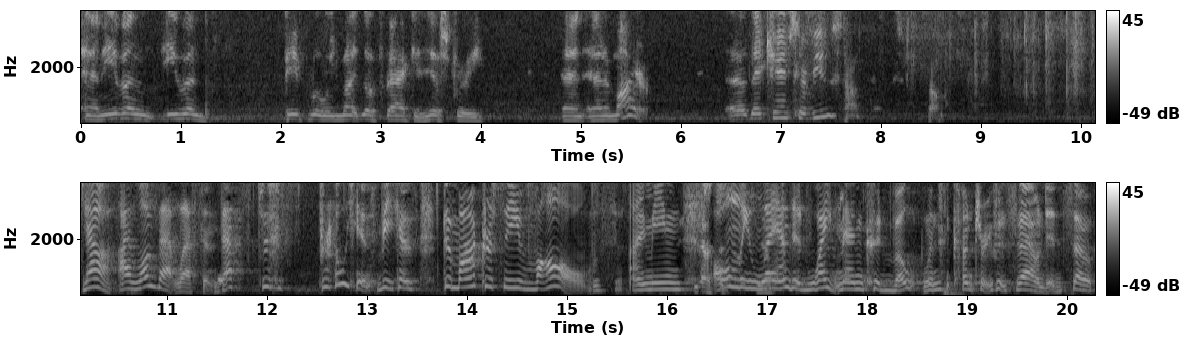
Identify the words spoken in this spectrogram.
and even even people we might look back in history and, and admire, uh, they change their views on things. So. Yeah, I love that lesson. That's just brilliant because democracy evolves. I mean, yes, only yeah. landed white men could vote when the country was founded. So,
